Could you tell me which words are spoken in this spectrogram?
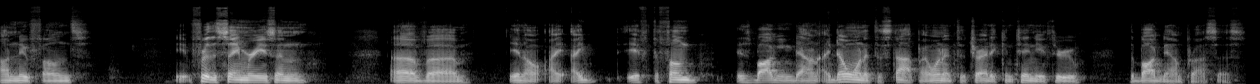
on new phones for the same reason of, uh, you know, I, I, if the phone is bogging down, I don't want it to stop. I want it to try to continue through the bog down process.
